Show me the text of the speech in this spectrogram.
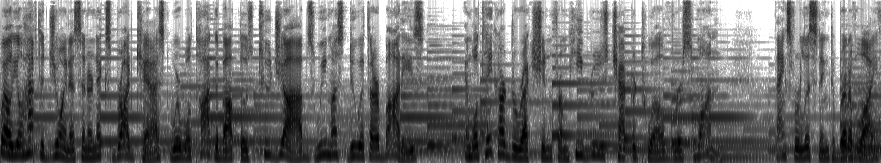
Well, you'll have to join us in our next broadcast where we'll talk about those two jobs we must do with our bodies, and we'll take our direction from Hebrews chapter 12, verse 1. Thanks for listening to Bread of Life.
